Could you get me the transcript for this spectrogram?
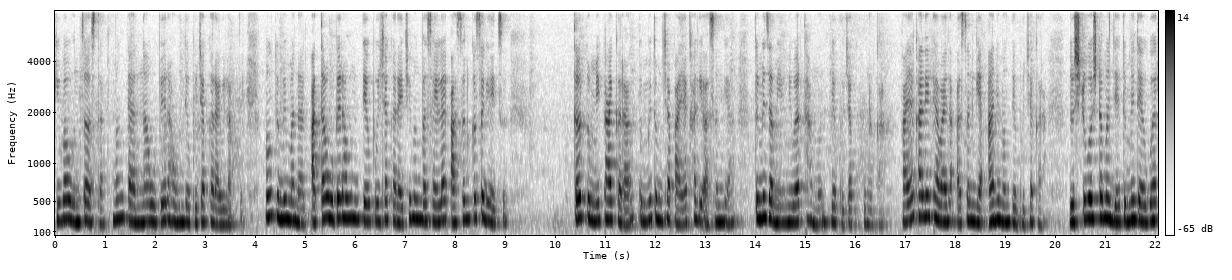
किंवा उंच असतात. मग त्यांना उभे राहून देवपूजा करावी लागते. मग तुम्ही म्हणाल आता उभे राहून देवपूजा करायची मग बसायला आसन कसं घ्यायचं? तर तुम्ही काय करा तुम्ही तुमच्या पायाखाली आसन घ्या. तुम्ही जमिनीवर थांबून देवपूजा करू नका. पायाखाली ठेवायला आसन घ्या आणि मग देवपूजा करा. दुसरी गोष्ट म्हणजे तुम्ही देवघर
